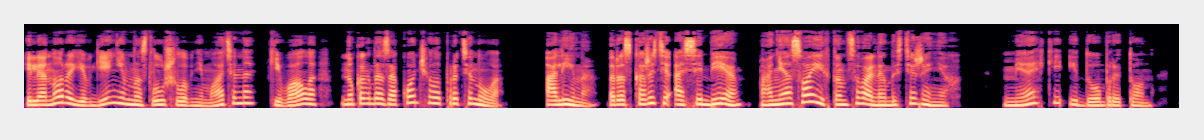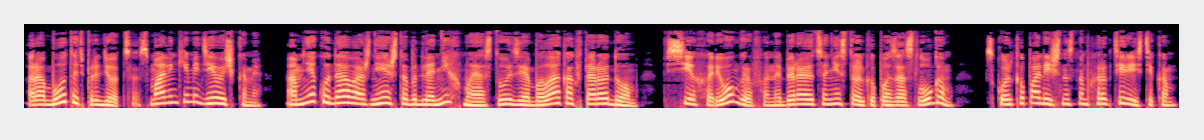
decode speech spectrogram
Элеонора Евгеньевна слушала внимательно, кивала, но когда закончила, протянула. «Алина, расскажите о себе, а не о своих танцевальных достижениях». Мягкий и добрый тон. «Работать придется с маленькими девочками, а мне куда важнее, чтобы для них моя студия была как второй дом. Все хореографы набираются не столько по заслугам, сколько по личностным характеристикам.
